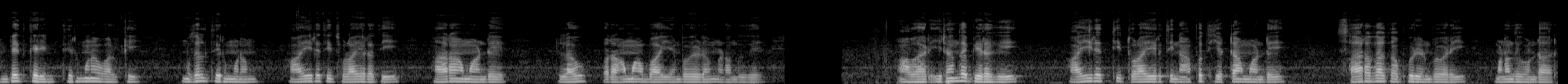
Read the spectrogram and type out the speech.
அம்பேத்கரின் திருமண வாழ்க்கை முதல் திருமணம் ஆயிரத்தி தொள்ளாயிரத்தி ஆறாம் ஆண்டு லவ் ராமாபாய் என்பவரிடம் நடந்தது. அவர் இறந்த பிறகு ஆயிரத்தி தொள்ளாயிரத்தி நாற்பத்தி எட்டாம் ஆண்டு சாரதா கபூர் என்பவரை மணந்து கொண்டார்.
